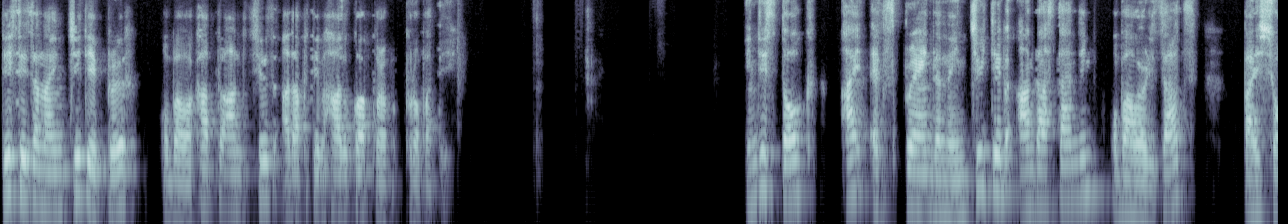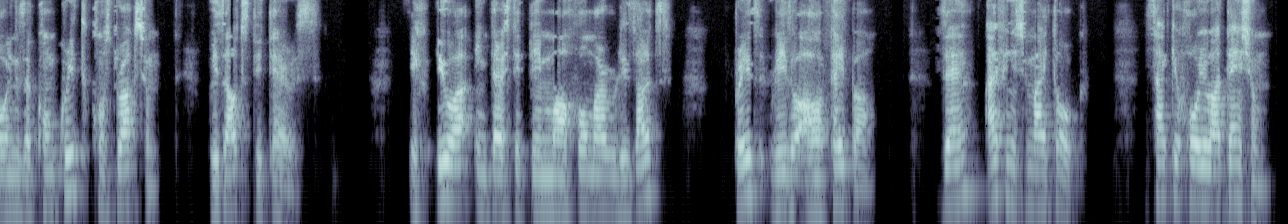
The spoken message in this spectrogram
This is an intuitive proof of our cut and choose adaptive hardcore pro property. In this talk, I explained an intuitive understanding of our results by showing the concrete construction without details. If you are interested in more formal results, please read our paper. Then I finish my talk. Thank you for your attention.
